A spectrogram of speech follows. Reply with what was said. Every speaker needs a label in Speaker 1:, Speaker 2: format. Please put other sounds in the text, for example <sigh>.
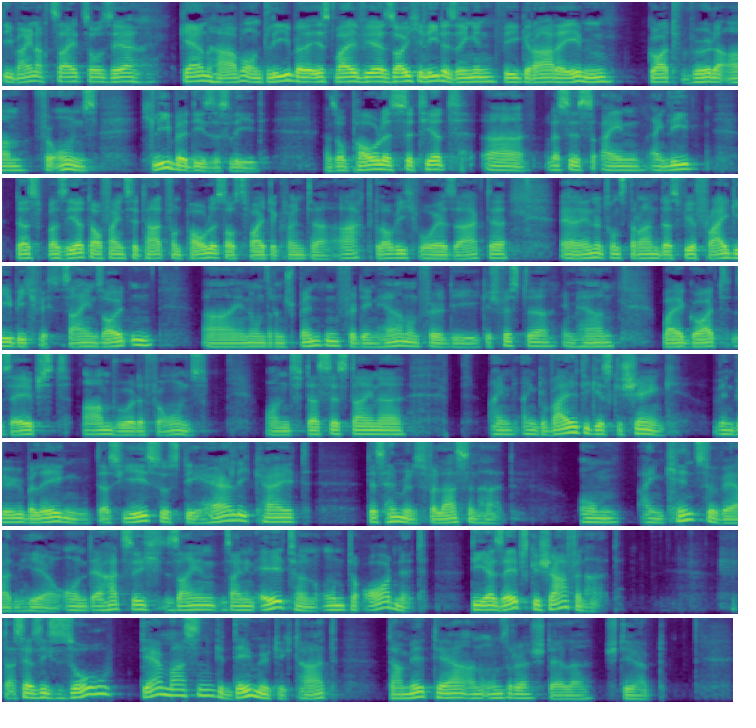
Speaker 1: Die Weihnachtszeit so sehr gern habe und liebe, ist, weil wir solche Lieder singen, wie gerade eben, Gott würde arm für uns. Ich liebe dieses Lied. Also Paulus zitiert, äh, das ist ein, ein Lied, das basiert auf ein Zitat von Paulus aus 2. Korinther 8, glaube ich, wo er sagte, er erinnert uns daran, dass wir freigebig sein sollten äh, in unseren Spenden für den Herrn und für die Geschwister im Herrn weil Gott selbst arm wurde für uns. Und das ist eine, ein, ein gewaltiges Geschenk, wenn wir überlegen, dass Jesus die Herrlichkeit des Himmels verlassen hat, um ein Kind zu werden hier. Und er hat sich sein, seinen Eltern unterordnet, die er selbst geschaffen hat. Dass er sich so dermaßen gedemütigt hat, damit er an unserer Stelle stirbt.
